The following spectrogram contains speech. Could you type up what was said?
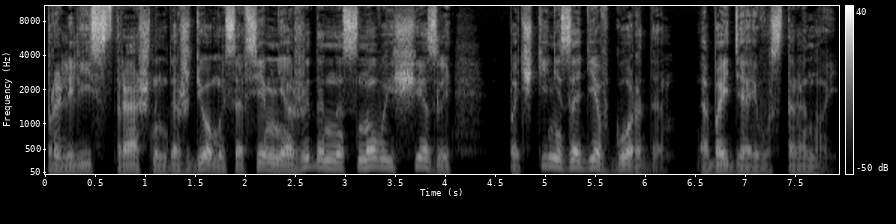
пролились страшным дождем и совсем неожиданно снова исчезли, почти не задев города, обойдя его стороной.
